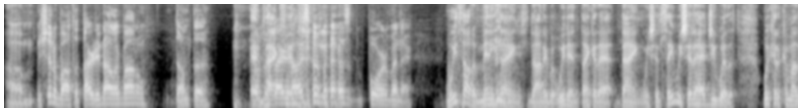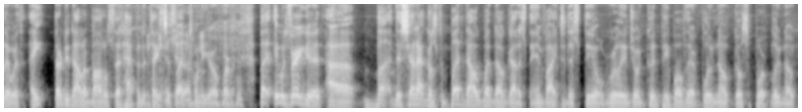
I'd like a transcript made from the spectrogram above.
Um, You should have bought the thirty dollar bottle. Dumped the, and dumped the thirty dollars. backfill. poured them in there. We thought of many things, Donnie, but we didn't think of that. Dang, we should see, we should have had you with us. We could have come out there with eight $30 bottles that happened to taste just like 20 year old bourbon. But it was very good. Uh, but the shout out goes to Bud Dog. Bud Dog got us the invite to this deal. Really enjoyed good people over there at Blue Note. Go support Blue Note.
